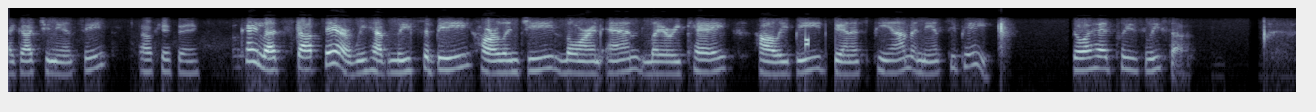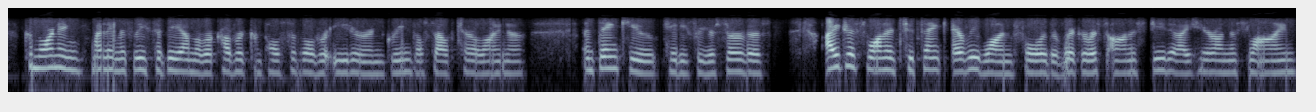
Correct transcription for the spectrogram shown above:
I got you, Nancy. Okay, thanks. Okay, let's stop there. We have Lisa B., Harlan G., Lauren N., Larry K., Holly B., Janice PM, and Nancy P. Go ahead, please, Lisa. Good morning. My name is Lisa B. I'm a recovered compulsive overeater in Greenville, South Carolina. And thank you, Katie, for your service. I just wanted to thank everyone for the rigorous honesty that I hear on this line.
